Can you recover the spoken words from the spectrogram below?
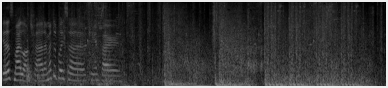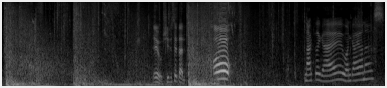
Yeah, that's my launch pad. I meant to place a campfire. Ew, she just hit that. Oh! Knocked the guy. One guy on us.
